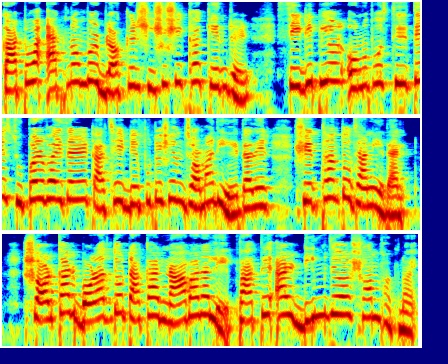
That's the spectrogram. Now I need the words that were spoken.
কাটোয়া এক নম্বর ব্লকের শিশু শিক্ষা কেন্দ্রের সিডিপিওর অনুপস্থিতিতে সুপারভাইজারের কাছে ডেপুটেশন জমা দিয়ে তাদের সিদ্ধান্ত জানিয়ে দেন। সরকার বরাদ্দ টাকা না বাড়ালে পাতে আর ডিম দেওয়া সম্ভব নয়।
